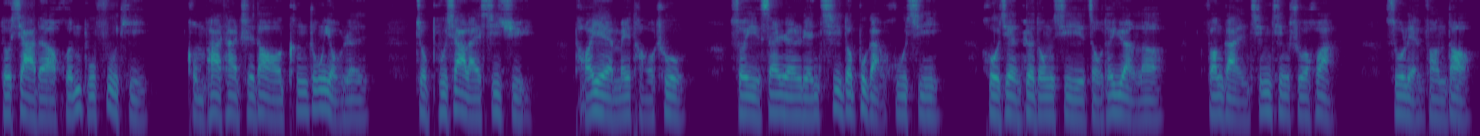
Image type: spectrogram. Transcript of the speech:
都吓得魂不附体。恐怕他知道坑中有人，就扑下来吸取，逃也没逃出。所以三人连气都不敢呼吸。后见这东西走得远了，方敢轻轻说话。苏联方道：“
